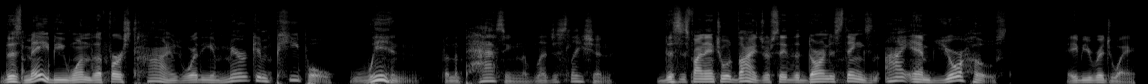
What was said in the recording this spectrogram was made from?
This may be one of the first times where the American people win from the passing of legislation. This is Financial Advisor Say the Darndest Things, and I am your host, AB Ridgeway.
